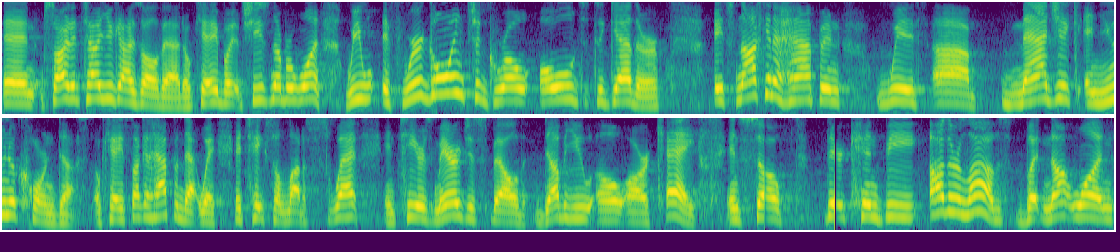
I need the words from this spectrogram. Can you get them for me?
And I'm sorry to tell you guys all that, okay? But she's number one. We, if we're going to grow old together, it's not going to happen with uh, magic and unicorn dust, okay? It's not gonna happen that way. It takes a lot of sweat and tears. Marriage is spelled W O R K. And so there can be other loves, but not one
